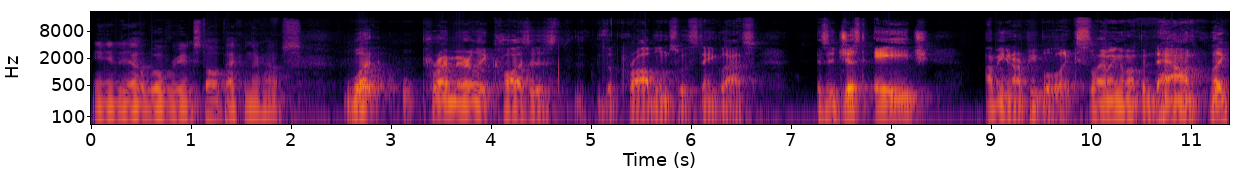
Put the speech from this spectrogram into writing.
and uh, we'll reinstall it back in their house. What primarily causes the problems with stained glass? Is it just age? I mean, are people like slamming them up and down, like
